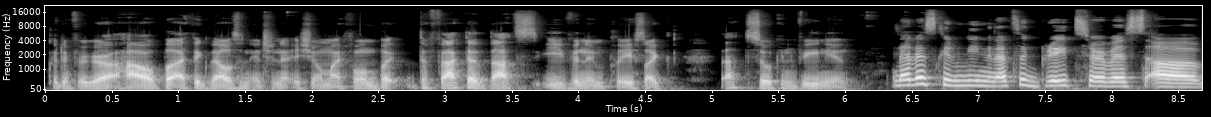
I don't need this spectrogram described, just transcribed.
couldn't figure out how, but I think that was an internet issue on my phone. But the fact that that's even in place, like that's so convenient. That is convenient. That's a great service uh,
